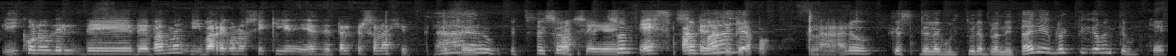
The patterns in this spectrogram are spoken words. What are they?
icono de, de Batman y va a reconocer que es de tal personaje. Claro, Entonces, son- es son parte de la cultura pop. Claro, que es de la cultura planetaria prácticamente. que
